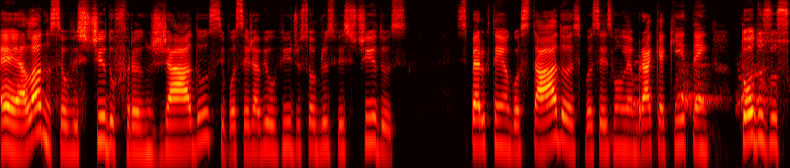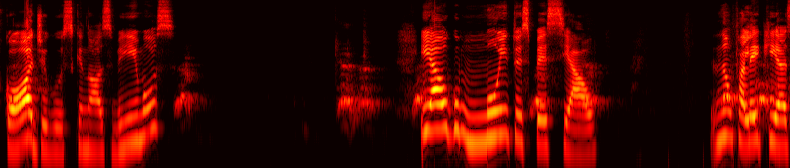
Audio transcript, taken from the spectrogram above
Ela, no seu vestido franjado, se você já viu o vídeo sobre os vestidos, espero que tenha gostado. Vocês vão lembrar que aqui tem todos os códigos que nós vimos e algo muito especial. Não falei que as,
